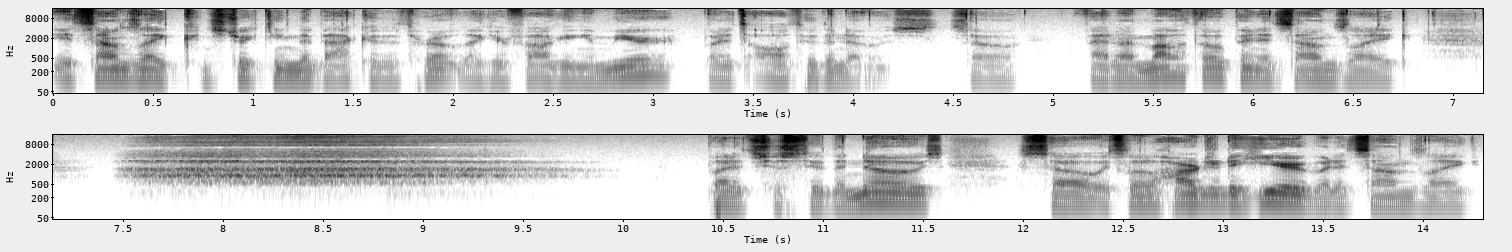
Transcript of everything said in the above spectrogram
It sounds like constricting the back of the throat, like you're fogging a mirror, but it's all through the nose. So if I had my mouth open, it sounds like, but it's just through the nose. So it's a little harder to hear, but it sounds like,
